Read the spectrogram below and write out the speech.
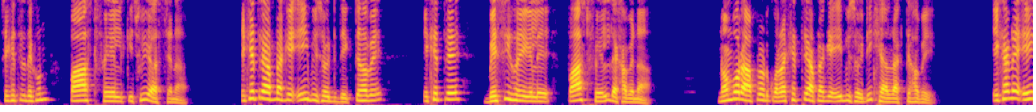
সেক্ষেত্রে দেখুন পাস্ট ফেল কিছুই আসছে না। এক্ষেত্রে আপনাকে এই বিষয়টি দেখতে হবে। এক্ষেত্রে বেশি হয়ে গেলে পাস্ট ফেল দেখাবে না। নম্বর আপলোড করার ক্ষেত্রে আপনাকে এই বিষয়টি খেয়াল রাখতে হবে। এখানে এই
